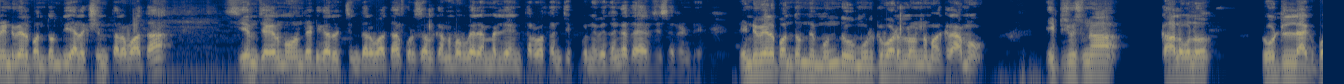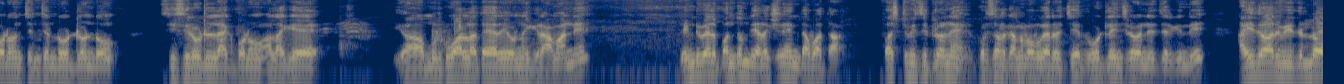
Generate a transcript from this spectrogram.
రెండు వేల పంతొమ్మిది ఎలక్షన్ తర్వాత సీఎం జగన్మోహన్ రెడ్డి గారు వచ్చిన తర్వాత కురసాల కన్నబాబు గారు ఎమ్మెల్యే అయిన తర్వాత అని చెప్పుకునే విధంగా తయారు చేశారండి. రెండు వేల పంతొమ్మిది ముందు మురికివాడలో ఉన్న మా గ్రామం ఎటు చూసినా కాలువలు రోడ్లు లేకపోవడం చిన్న చిన్న రోడ్లు ఉండడం సీసీ రోడ్లు లేకపోవడం అలాగే మురుకువాడలో మురికివాడలో తయారై ఉన్న ఈ గ్రామాన్ని రెండు వేల పంతొమ్మిది ఎలక్షన్ అయిన తర్వాత ఫస్ట్ విజిట్లోనే కురసాల కన్నబాబు గారు వచ్చి రోడ్లు వేయించడం అనేది జరిగింది. ఐదు ఆరు వీధుల్లో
